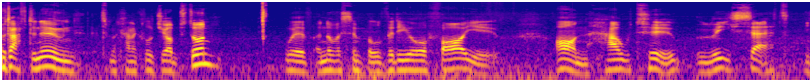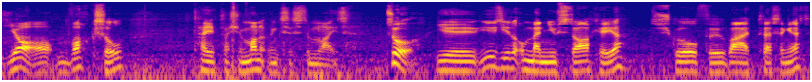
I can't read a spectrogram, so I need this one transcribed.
Good afternoon, it's Mechanical Jobs Done with another simple video for you on how to reset your Vauxhall tyre pressure monitoring system light. So, you use your little menu stalk here, scroll through by pressing it.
